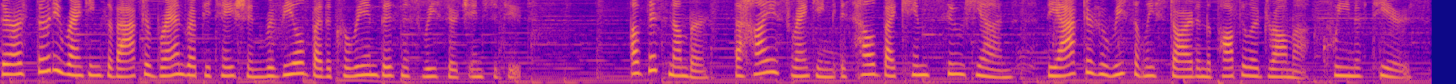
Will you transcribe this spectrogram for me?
There are 30 rankings of actor brand reputation revealed by the Korean Business Research Institute. Of this number, the highest ranking is held by Kim Soo-hyun, the actor who recently starred in the popular drama Queen of Tears.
